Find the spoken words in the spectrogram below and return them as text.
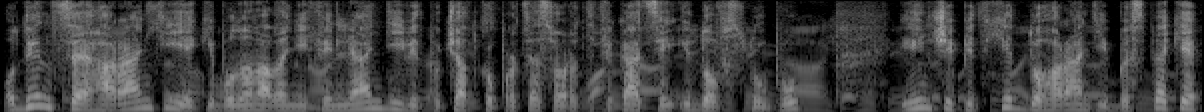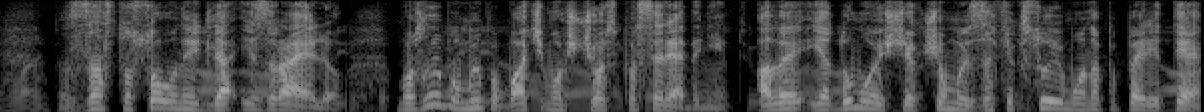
Один це гарантії, які були надані Фінляндії від початку процесу ратифікації і до вступу. Інший підхід до гарантій безпеки застосований для Ізраїлю. Можливо, ми побачимо щось посередині. Але я думаю, що якщо ми зафіксуємо на папері те,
